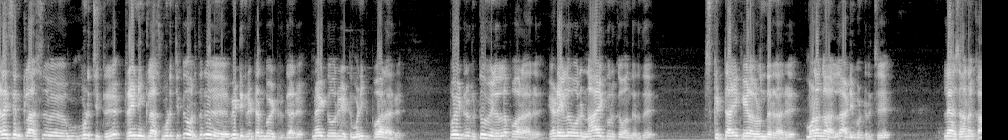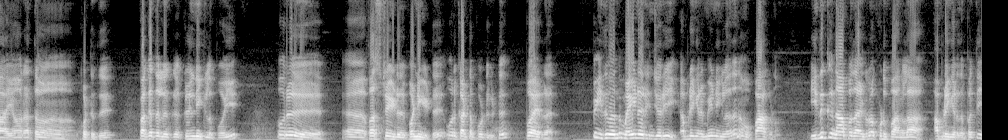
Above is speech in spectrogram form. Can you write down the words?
எலெக்ஷன் கிளாஸ் முடிச்சிட்டு ட்ரைனிங் கிளாஸ் முடிச்சிட்டு ஒருத்தர் வீட்டுக்கு ரிட்டர்ன் போயிட்டுருக்காரு. நைட்டு ஒரு எட்டு மணிக்கு போகிறாரு போயிட்டுருக்கு டூ வீலரில் போகிறாரு இடையில ஒரு நாய் குறுக்க வந்துடுது ஸ்கிட் ஆகி கீழே விழுந்துடுறாரு. முழங்காலில் அடிபட்டுருச்சு. லேசான காயம் ரத்தம் கொட்டுது. பக்கத்தில் இருக்க கிளினிக்கில் போய் ஒரு ஃபஸ்ட் எய்டு பண்ணிக்கிட்டு ஒரு கட்டை போட்டுக்கிட்டு போயிடுறாரு. இப்போ இது வந்து மைனர் இன்ஜுரி அப்படிங்கிற மீனிங்கில் தான் நம்ம பார்க்கணும். இதுக்கு நாற்பதாயிரம் ரூபா கொடுப்பாங்களா அப்படிங்கிறத பற்றி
